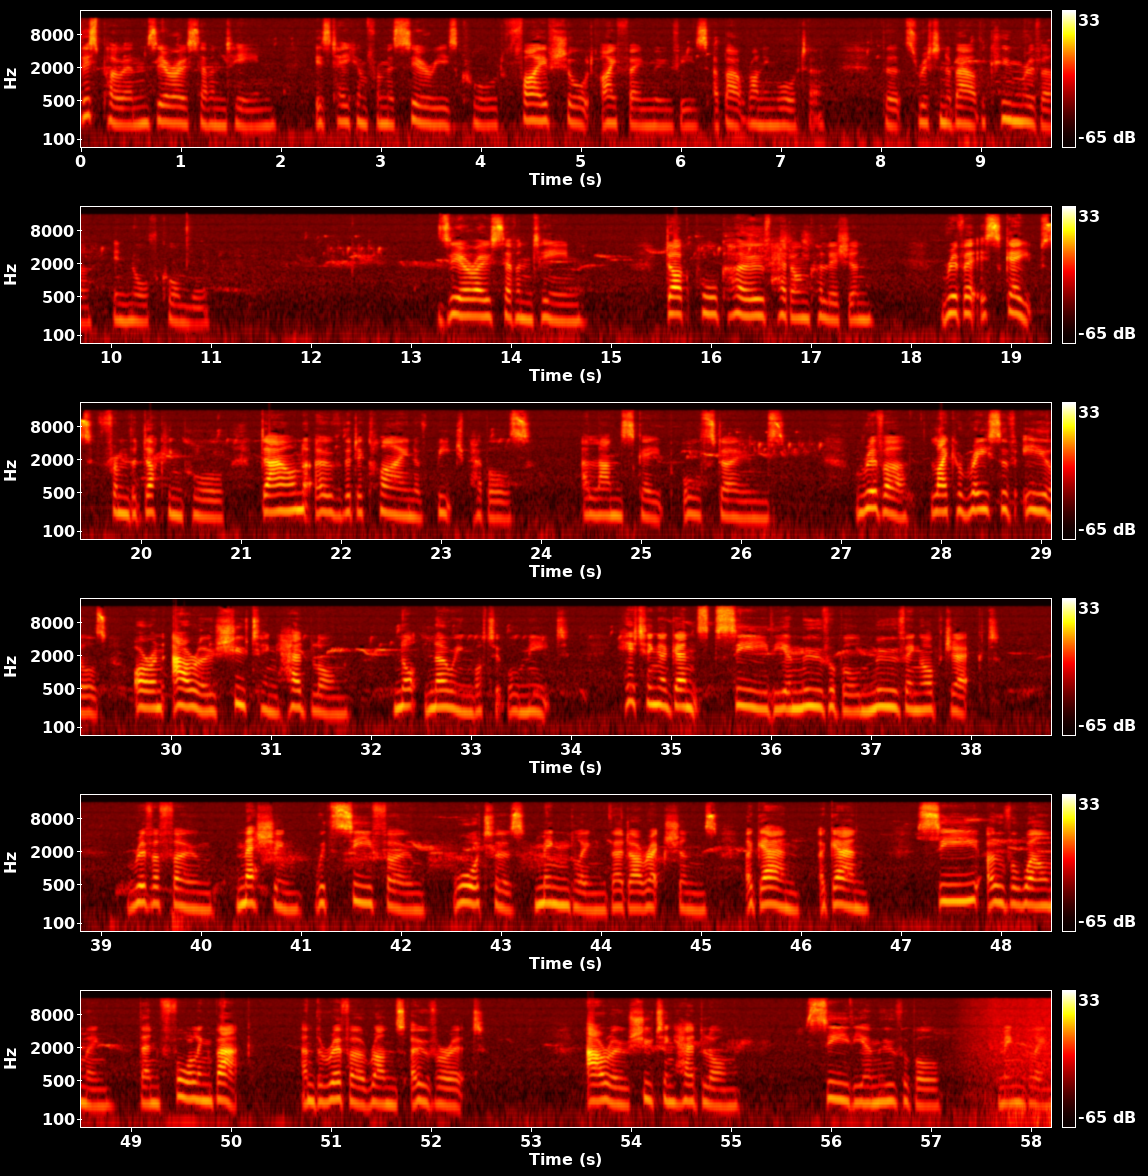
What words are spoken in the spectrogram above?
This poem, 017, is taken from a series called Five Short iPhone Movies About Running Water that's written about the Coombe River in North Cornwall. 017 Darkpool Cove head-on collision. River escapes from the ducking pool down over the decline of beach pebbles. A landscape all stones river like a race of eels or an arrow shooting headlong, not knowing what it will meet, hitting against sea the immovable moving object. River foam meshing with sea foam, waters mingling their directions, again, again, sea overwhelming, then falling back, and the river runs over it. Arrow shooting headlong, see the immovable mingling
